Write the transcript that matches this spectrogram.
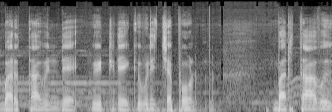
ഭർത്താവിന്റെ വീട്ടിലേക്ക് വിളിച്ചപ്പോൾ ഭർത്താവ്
